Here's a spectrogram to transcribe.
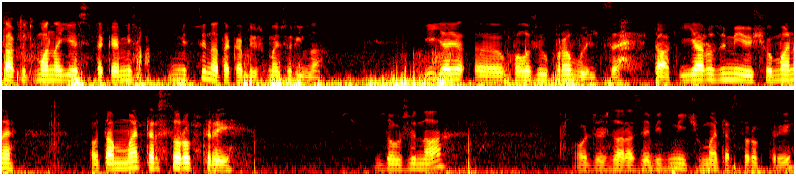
Так, тут в мене є така місцина така більш-менш рівна. І я е, положив правильце. Так, і я розумію, що в мене отам метр сорок три довжина. Отже зараз я відмічу метр сорок три.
